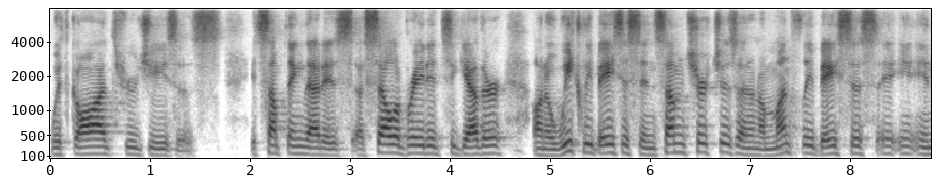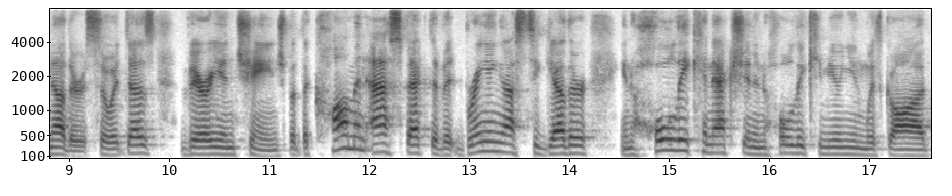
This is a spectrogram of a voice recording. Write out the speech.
with God through Jesus. It's something that is uh, celebrated together on a weekly basis in some churches and on a monthly basis in, in, others. So it does vary and change. But the common aspect of it bringing us together in holy connection and holy communion with God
